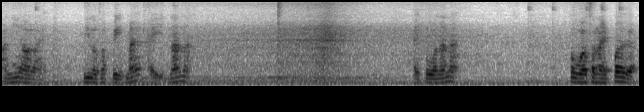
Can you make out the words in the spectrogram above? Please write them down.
อันนี้เอาอะไร ที่เราสปีดไหมไอ้นั้นอะ ไอ้ตัวนั้นอะตัวสไนเปอร์อะ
